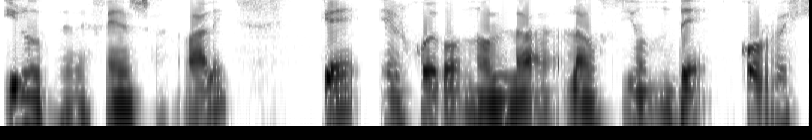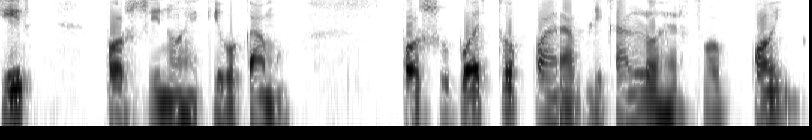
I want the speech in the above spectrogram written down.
y los de defensa, ¿vale? Que el juego nos da la opción de corregir por si nos equivocamos. Por supuesto, para aplicar los effort points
